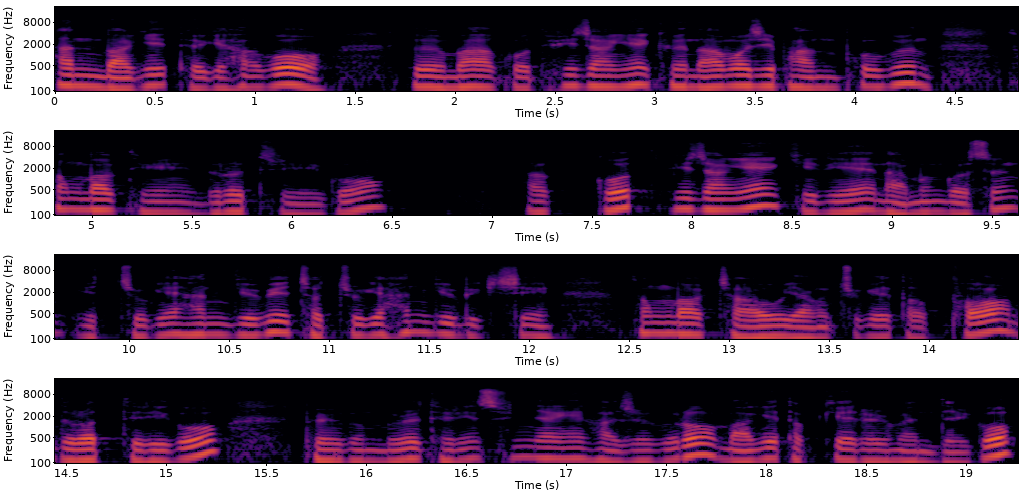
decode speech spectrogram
한 막이 되게 하고 그 막 곧 휘장의 그 나머지 반폭은 성막 뒤에 늘어뜨리고 아, 곧 휘장의 길이에 남은 것은 이쪽에 한 규빗 저쪽에 한 규빗씩 성막 좌우 양쪽에 덮어 늘어뜨리고 붉은 물 들인 순양의 가죽으로 막의 덮개를 만들고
